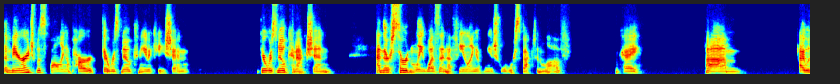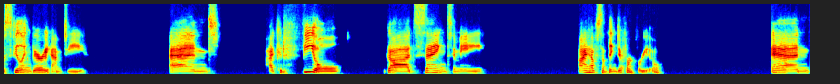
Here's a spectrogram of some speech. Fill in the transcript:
the marriage was falling apart. There was no communication. There was no connection. And there certainly wasn't a feeling of mutual respect and love. Okay. Um, I was feeling very empty. And I could feel God saying to me, I have something different for you. And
